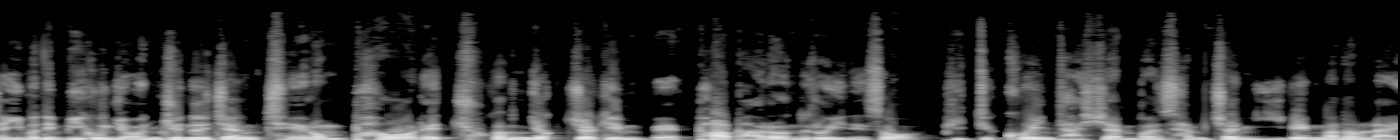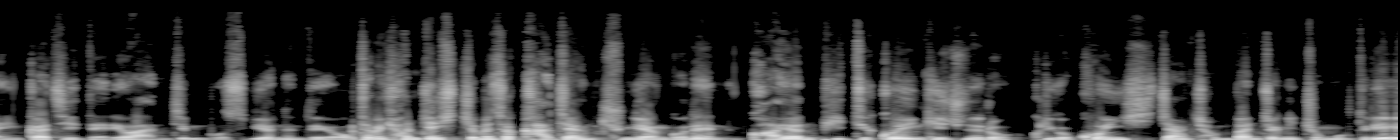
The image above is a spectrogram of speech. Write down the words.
자, 이번에 미국 연준 의장 제롬 파월의 초강력적인 매파 발언으로 인해서 비트코인 다시 한번 3,200만 원 라인까지 내려앉은 모습이었는데요. 그렇다면 현재 시점에서 가장 중요한 거는 과연 비트코인 기준으로 그리고 코인 시장 전반적인 종목들이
